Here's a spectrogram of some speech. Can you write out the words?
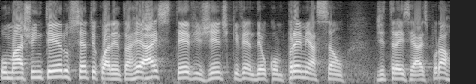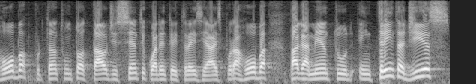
O macho inteiro, 140 reais. Teve gente que vendeu com premiação de R$ 3,00 por arroba, portanto, um total de R$ 143,00 por arroba. Pagamento em 30 dias,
